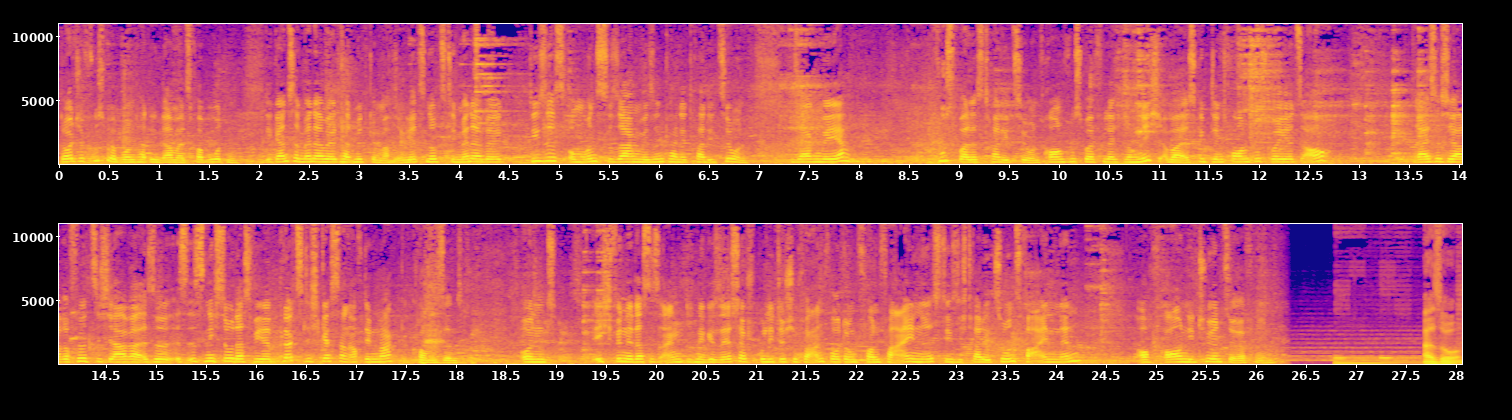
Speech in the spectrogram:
Deutsche Fußballbund hat ihn damals verboten. Die ganze Männerwelt hat mitgemacht. Und jetzt nutzt die Männerwelt dieses, um uns zu sagen, wir sind keine Tradition. Sagen wir, ja, Fußball ist Tradition. Frauenfußball vielleicht noch nicht, aber es gibt den Frauenfußball jetzt auch. 30 Jahre, 40 Jahre. Also es ist nicht so, dass wir plötzlich gestern auf den Markt gekommen sind. Und ich finde, dass es eigentlich eine gesellschaftspolitische Verantwortung von Vereinen ist, die sich Traditionsvereine nennen, auch Frauen die Türen zu öffnen. Also,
